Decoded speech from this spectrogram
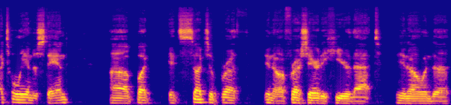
I totally understand. Uh, but it's such a breath, you know, fresh air to hear that, you know, and to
